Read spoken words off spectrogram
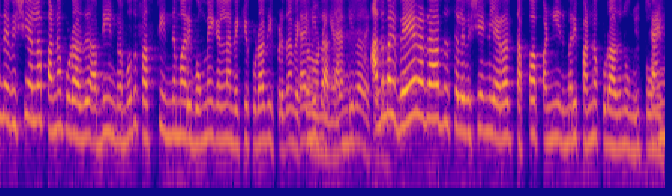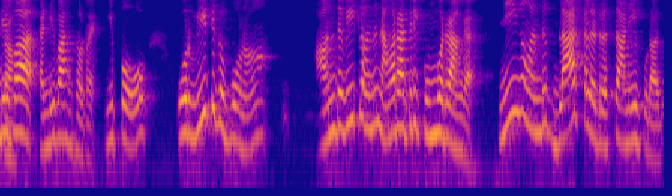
இந்த விஷயம் எல்லாம் பண்ணக்கூடாது அப்படின்ற போது ஃபர்ஸ்ட் இந்த மாதிரி பொம்மைகள்லாம் வைக்க கூடாது இப்படிதான் வைக்கணும் அந்த. மாதிரி வேற ஏதாவது சில விஷயங்கள் யாராவது தப்பா பண்ணி இது மாதிரி பண்ணக்கூடாதுன்னு உங்களுக்கு கண்டிப்பா கண்டிப்பா சொல்றேன். இப்போ ஒரு வீட்டுக்கு போனோம் அந்த வீட்ல வந்து நவராத்திரி கும்பிடுறாங்க. நீங்க வந்து Black கலர் Dress அணியக்கூடாது.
